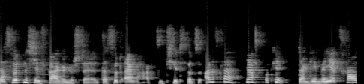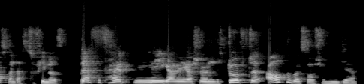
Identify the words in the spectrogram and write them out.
Das wird nicht in Frage gestellt. Das wird einfach akzeptiert. Es wird so, alles klar, ja, okay, dann gehen wir jetzt raus, wenn das zu viel ist. Das ist halt mega, mega schön. Ich durfte auch über Social Media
